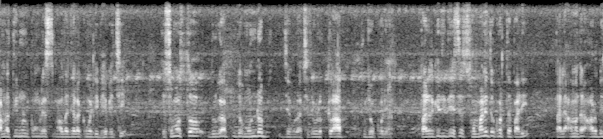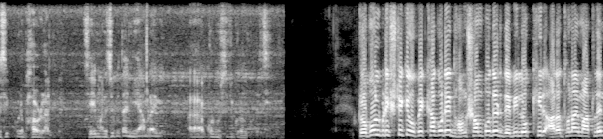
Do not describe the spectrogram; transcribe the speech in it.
আমরা তৃণমূল কংগ্রেস, মালদা জেলা কমিটি ভেবেছি যে সমস্ত দুর্গাপুজো মণ্ডপ যেগুলো আছে, যেগুলো ক্লাব পুজো করে তাদেরকে যদি এসে সম্মানিত করতে পারি, তাহলে আমাদের আরও বেশি করে ভালো লাগবে। সেই মানসিকতায় নিয়ে আমরা এই কর্মসূচি গ্রহণ করেছি। প্রবল বৃষ্টিকে উপেক্ষা করে ধন সম্পদের দেবী লক্ষ্মীর আরাধনায় মাতলেন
